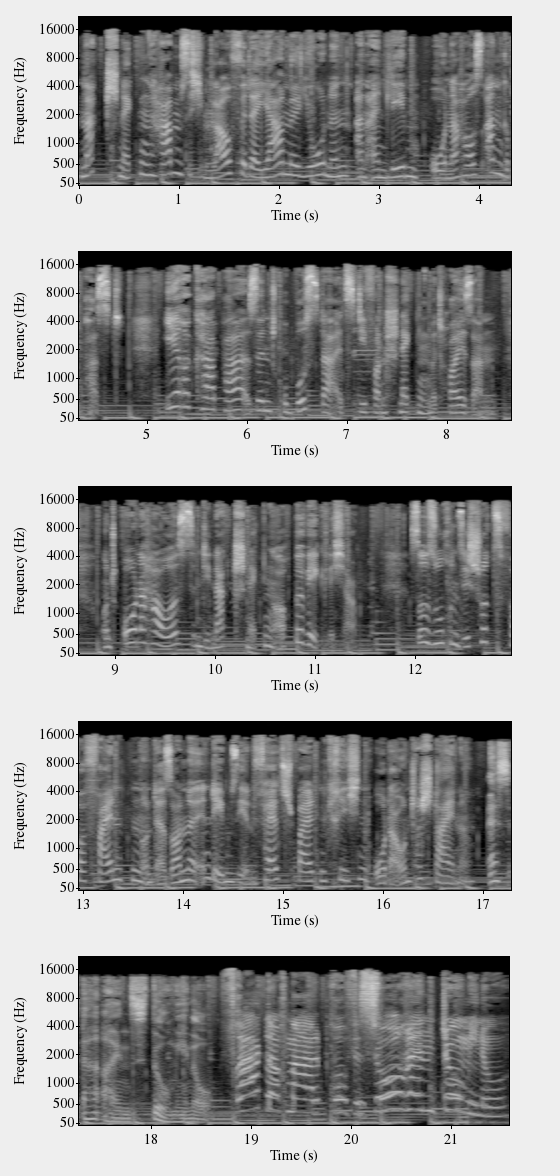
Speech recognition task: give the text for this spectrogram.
Nacktschnecken haben sich im Laufe der Jahrmillionen an ein Leben ohne Haus angepasst. Ihre Körper sind robuster als die von Schnecken mit Häusern. Und ohne Haus sind die Nacktschnecken auch beweglicher. So suchen sie Schutz vor Feinden und der Sonne, indem sie in Felsspalten kriechen oder unter Steine. SR1 Domino. Frag doch mal Professorin Domino.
